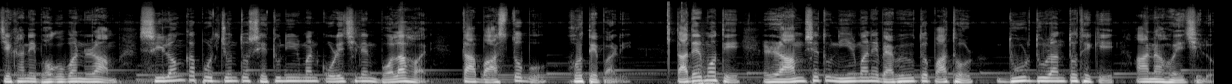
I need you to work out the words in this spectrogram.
যেখানে ভগবান রাম শ্রীলঙ্কা পর্যন্ত সেতু নির্মাণ করেছিলেন বলা হয়, তা বাস্তবও হতে পারে। তাদের মতে রাম সেতু নির্মাণে ব্যবহৃত পাথর দূর দূরান্ত থেকে আনা হয়েছিল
